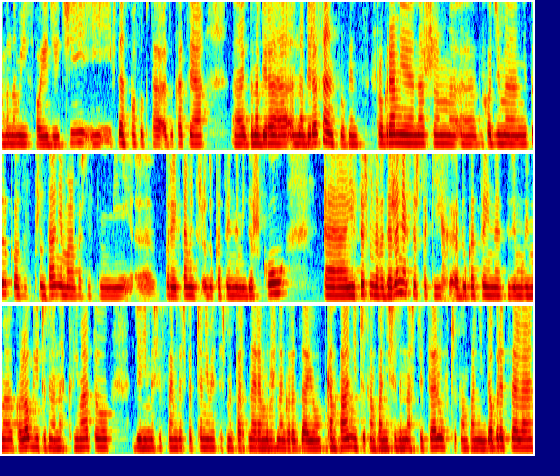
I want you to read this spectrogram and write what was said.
będą mieli swoje dzieci i w ten sposób ta edukacja e, jakby nabiera, nabiera sensu, więc w programie naszym e, wychodzimy nie tylko ze sprzątaniem, ale właśnie z tymi e, projektami też edukacyjnymi do szkół, E, jesteśmy na wydarzeniach też takich edukacyjnych, gdzie mówimy o ekologii czy zmianach klimatu, dzielimy się swoim doświadczeniem, jesteśmy partnerem różnego rodzaju kampanii, czy kampanii 17 celów, czy kampanii Dobre Cele.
